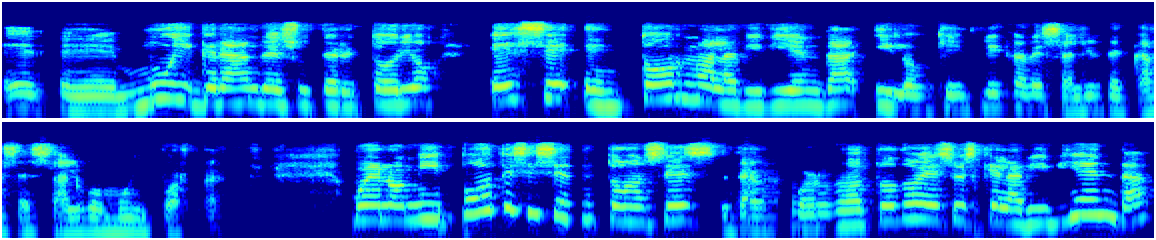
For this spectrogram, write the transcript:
eh, eh, muy grande de su territorio, ese entorno a la vivienda y lo que implica de salir de casa es algo muy importante. Bueno, mi hipótesis entonces, de acuerdo a todo eso, es que la vivienda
